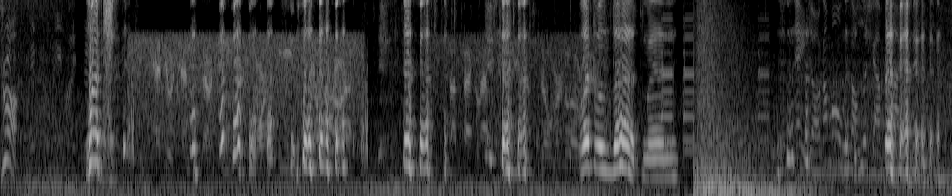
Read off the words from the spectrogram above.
drunk. What? what was that, man? Hey, dog, I'm always on lookout for my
